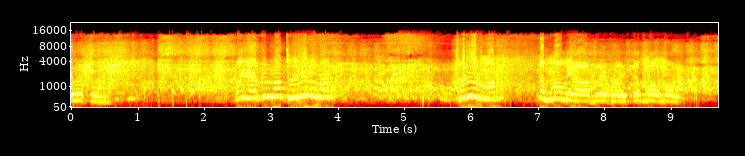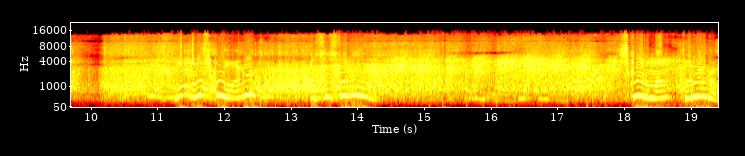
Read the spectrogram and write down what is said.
Evet lan. Lan yardım lan mu lan? Tarıyorum lan. Ne mal ya benim karakter mal mal. Lan bana sıkıyor evet. Asistanı. Sıkıyorum lan. Tarıyorum.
